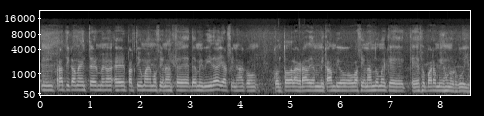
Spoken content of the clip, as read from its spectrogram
mm, prácticamente el, el, partido más emocionante de, de, mi vida y al final con, con todas las gracias en mi cambio ovacionándome, que, que eso para mí es un orgullo.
